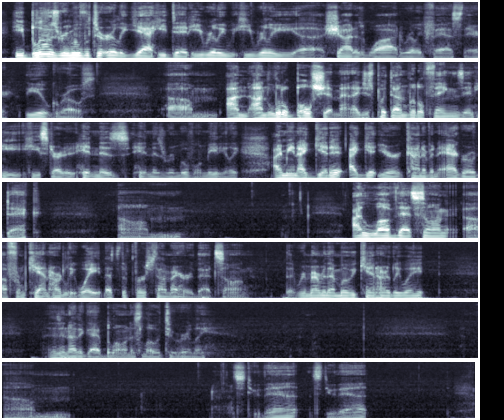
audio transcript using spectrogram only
he blew his removal too early. Yeah, he did. He really, he really uh, shot his wad really fast there. Ew, gross. Um, on on little bullshit, man. I just put down little things, and he he started hitting his hitting his removal immediately. I mean, I get it. I get you're kind of an aggro deck, um, I love that song uh, from Can't Hardly Wait. That's the first time I heard that song. Remember that movie, Can't Hardly Wait? There's another guy blowing his load too early. Um, let's do that. Let's do that.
